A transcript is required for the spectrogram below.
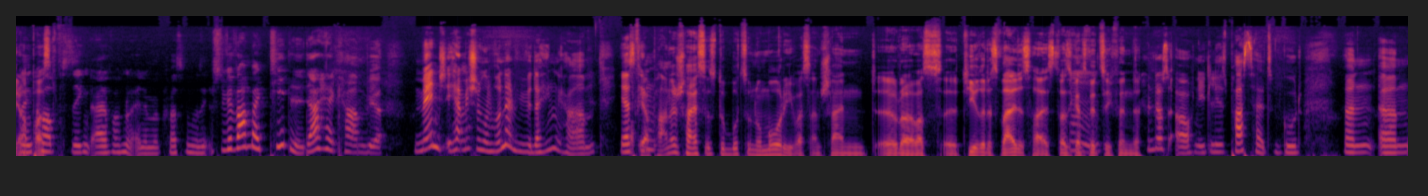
Ja, mein passt. Kopf singt einfach nur Animal Crossing Musik. Wir waren bei Titel, daher kamen wir. Mensch, ich habe mich schon gewundert, wie wir da hinkamen. Ja, Auf Japanisch heißt es Dobutsu no Mori, was anscheinend, äh, oder was äh, Tiere des Waldes heißt, was ich ganz Hm. witzig finde. ich finde das auch niedlich, es passt halt so gut. Dann, ähm,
